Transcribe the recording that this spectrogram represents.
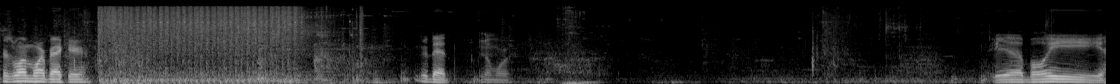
There's one more back here. You're dead. No more. Yeah, boy.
